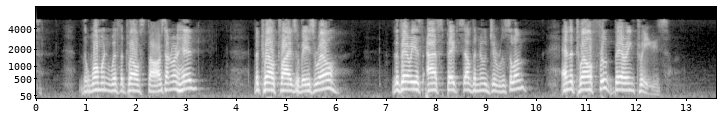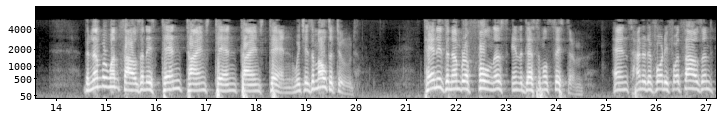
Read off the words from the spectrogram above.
the woman with the 12 stars on her head, the 12 tribes of Israel, the various aspects of the New Jerusalem, and the 12 fruit bearing trees. The number 1000 is 10 times 10 times 10, which is a multitude. 10 is the number of fullness in the decimal system. Hence, 144,000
